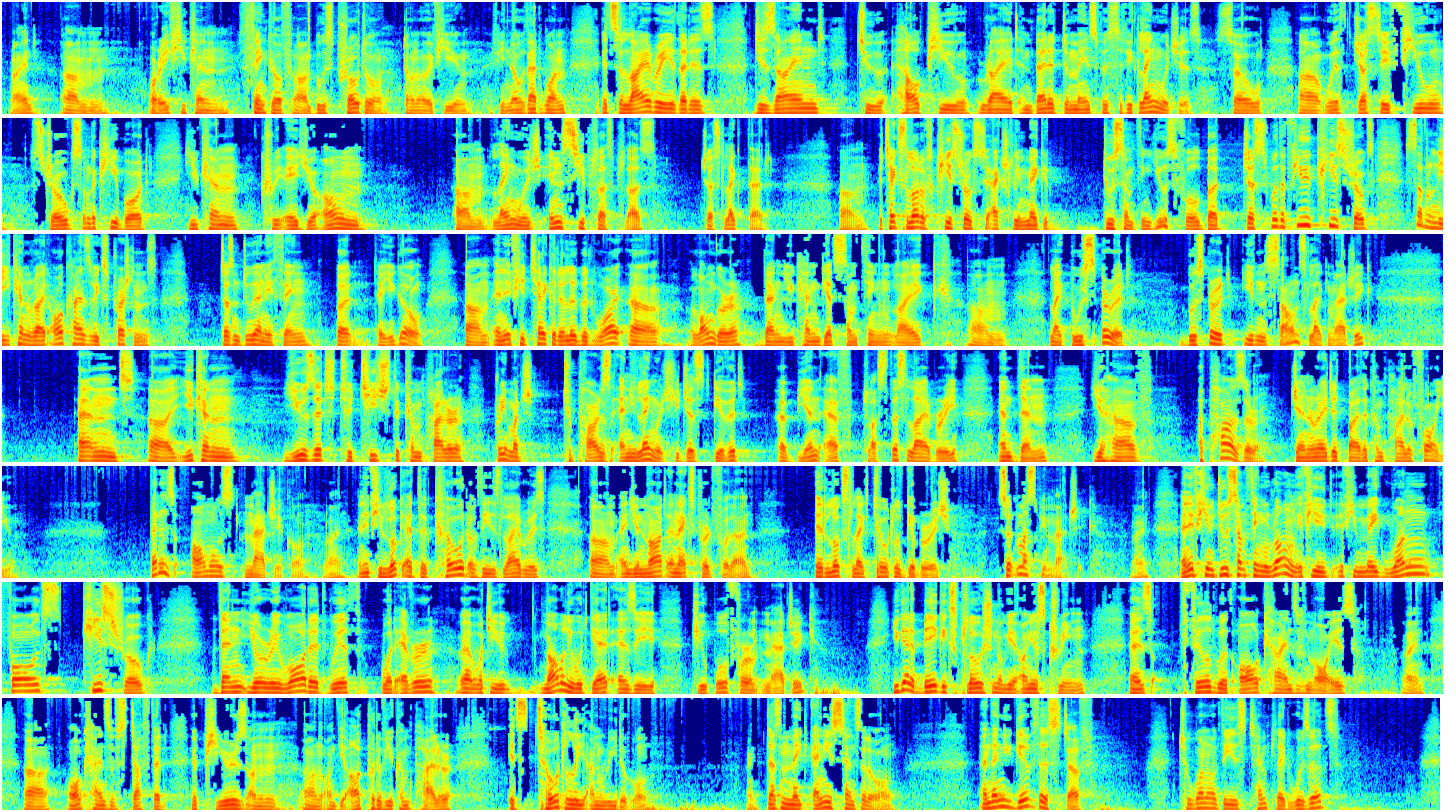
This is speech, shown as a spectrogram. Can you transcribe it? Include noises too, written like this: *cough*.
right? Um, or if you can think of uh, Boost Proto, don't know if you, if you know that one. It's a library that is designed to help you write embedded domain-specific languages. So uh, with just a few strokes on the keyboard, you can create your own um, language in C++, just like that. Um, it takes a lot of keystrokes to actually make it do something useful, but just with a few keystrokes, suddenly you can write all kinds of expressions. Doesn't do anything, but there you go. Um, and if you take it a little bit uh, longer, then you can get something like, um, like Boost Spirit. Boost Spirit even sounds like magic. And uh, you can use it to teach the compiler pretty much to parse any language. You just give it a BNF plus this library, and then you have a parser generated by the compiler for you. That is almost magical, right? And if you look at the code of these libraries, um, and you're not an expert for that, it looks like total gibberish. So it must be magic, right? And if you do something wrong, if you, if you make one false keystroke, then you're rewarded with whatever, uh, what you normally would get as a pupil for magic, you get a big explosion on your, on your screen is filled with all kinds of noise, right? Uh, all kinds of stuff that appears on, on, on, the output of your compiler. It's totally unreadable. Right? Doesn't make any sense at all. And then you give this stuff to one of these template wizards,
